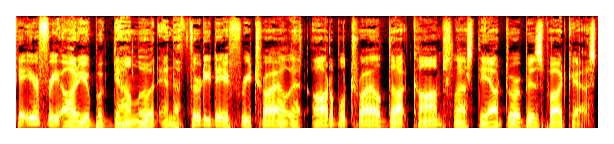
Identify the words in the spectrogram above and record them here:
Get your free audiobook download and a 30-day free trial at audibletrial.com slash the outdoor biz podcast.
